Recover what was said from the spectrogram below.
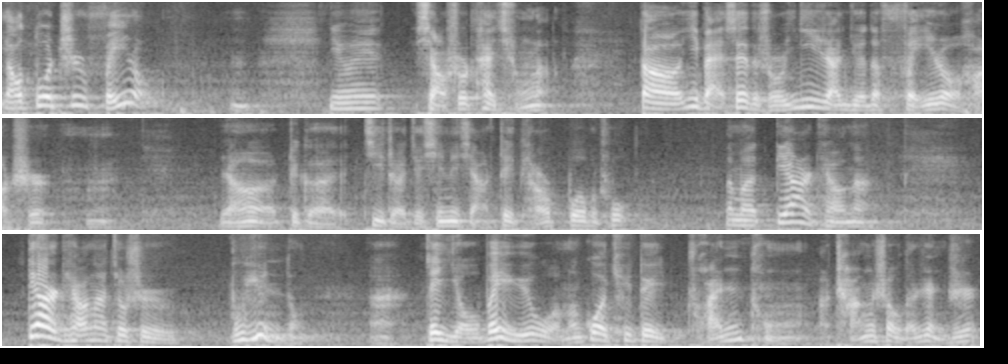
要多吃肥肉，嗯，因为小时候太穷了，到一百岁的时候依然觉得肥肉好吃，嗯。然后这个记者就心里想，这条播不出。那么第二条呢？第二条呢就是不运动，啊。”这有悖于我们过去对传统长寿的认知。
